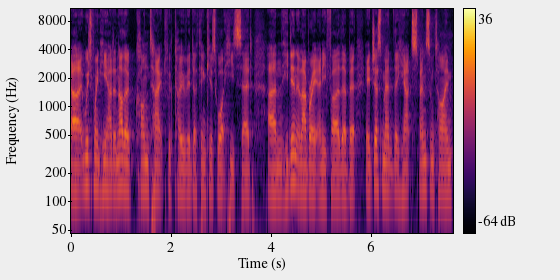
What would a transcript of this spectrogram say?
Uh, at which point he had another contact with COVID, I think is what he said. Um, he didn't elaborate any further, but it just meant that he had to spend some time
